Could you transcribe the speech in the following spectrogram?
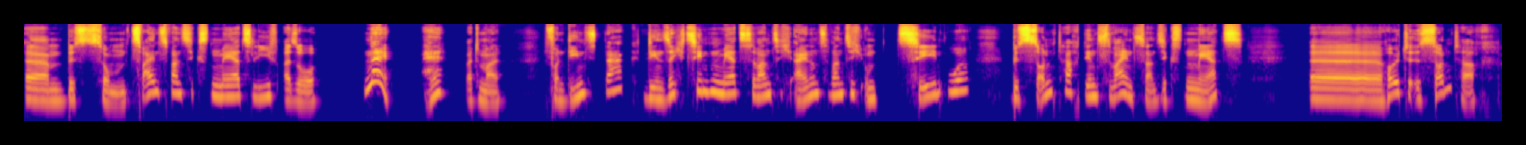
ähm, bis zum 22. März lief. Also, nee, hä? Warte mal. Von Dienstag, den 16. März 2021 um 10 Uhr bis Sonntag, den 22. März. Äh, heute ist Sonntag.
